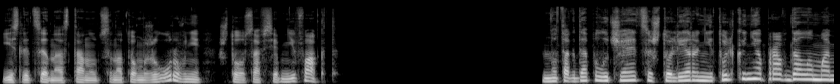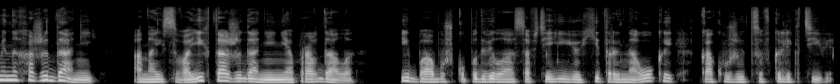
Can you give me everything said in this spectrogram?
если цены останутся на том же уровне, что совсем не факт. Но тогда получается, что Лера не только не оправдала маминых ожиданий, она и своих-то ожиданий не оправдала, и бабушку подвела со всей ее хитрой наукой, как ужиться в коллективе.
